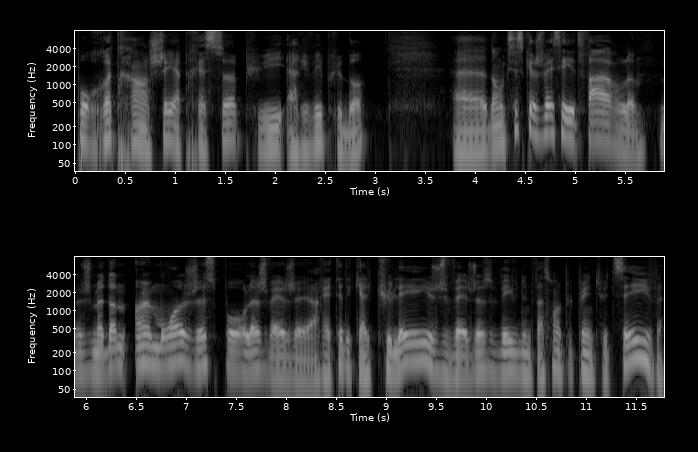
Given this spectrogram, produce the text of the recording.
pour retrancher après ça puis arriver plus bas. Euh, donc, c'est ce que je vais essayer de faire. Là. Je me donne un mois juste pour, là, je vais, arrêter de calculer, je vais juste vivre d'une façon un peu plus intuitive.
